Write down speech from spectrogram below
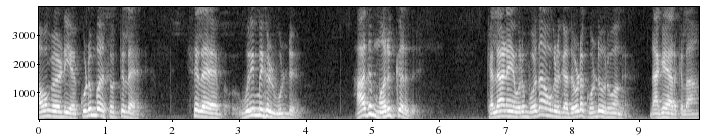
அவங்களுடைய குடும்ப சொத்தில் சில உரிமைகள் உண்டு. அது மறுக்கிறது. கல்யாணம் வரும்போது அவங்களுக்கு அதோட கொண்டு வருவாங்க. நகையாக இருக்கலாம்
